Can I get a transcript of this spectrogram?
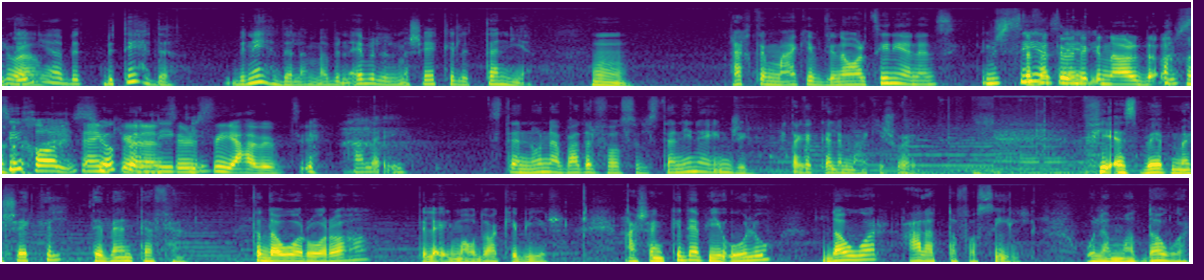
فالدنيا بت- بتهدى بنهدى لما بنقابل المشاكل التانية. امم هختم معاكي في دي نورتيني يا نانسي. ميرسي استفدت منك النهارده. ميرسي خالص. شكرا ليكي. ميرسي يا حبيبتي. على إيه؟ استنونا بعد الفاصل. استنينا يا انجي محتاجة أتكلم معاكي شوية. في أسباب مشاكل تبان تافهة. تدور وراها تلاقي الموضوع كبير. عشان كده بيقولوا دور على التفاصيل. ولما تدور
